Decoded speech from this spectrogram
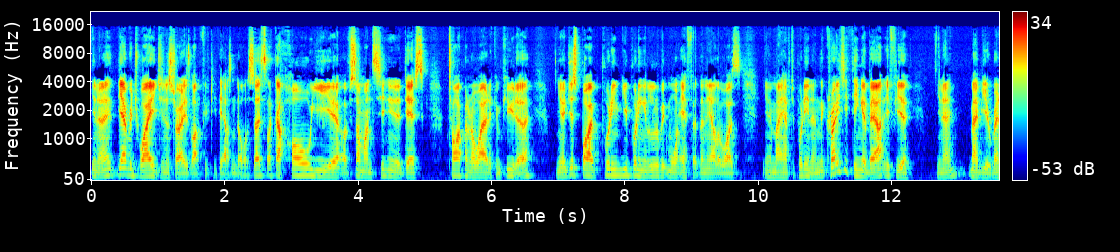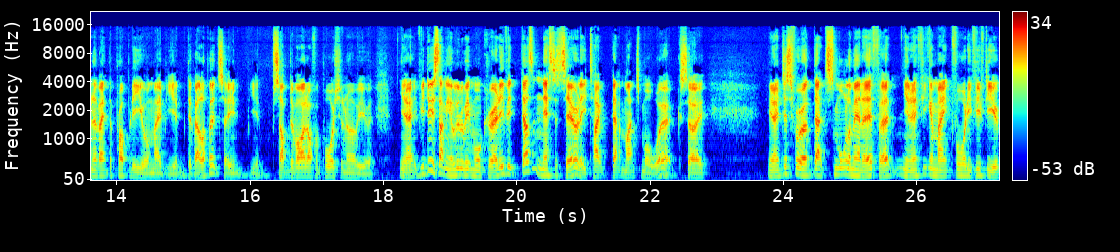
you know, the average wage in Australia is like $50,000. So it's like a whole year of someone sitting at a desk, typing away at a computer, you know, just by putting you putting a little bit more effort than you otherwise you know, may have to put in. And the crazy thing about if you you know, maybe you renovate the property or maybe you develop it, so you, you, subdivide off a portion of you. You know, if you do something a little bit more creative, it doesn't necessarily take that much more work. So, you know, just for that small amount of effort, you know, if you can make 40, 50, you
